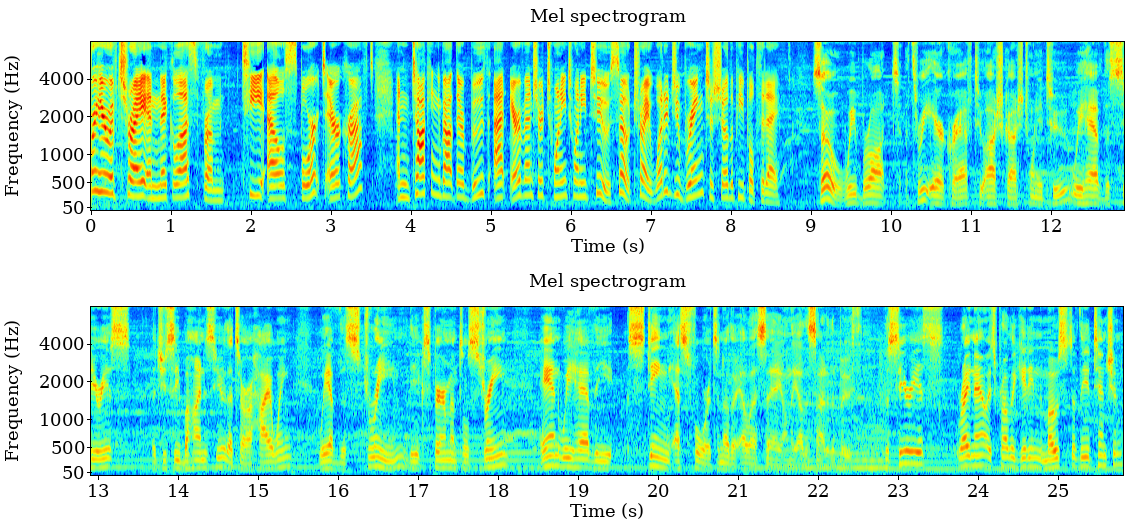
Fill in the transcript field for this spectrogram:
We're here with Trey and Nicholas from TL Sport Aircraft and talking about their booth at AirVenture 2022. So, Trey, what did you bring to show the people today? So, we brought three aircraft to Oshkosh 22. We have the Sirius that you see behind us here, that's our high wing. We have the Stream, the experimental Stream, and we have the Sting S4, it's another LSA on the other side of the booth. The Sirius right now is probably getting most of the attention.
